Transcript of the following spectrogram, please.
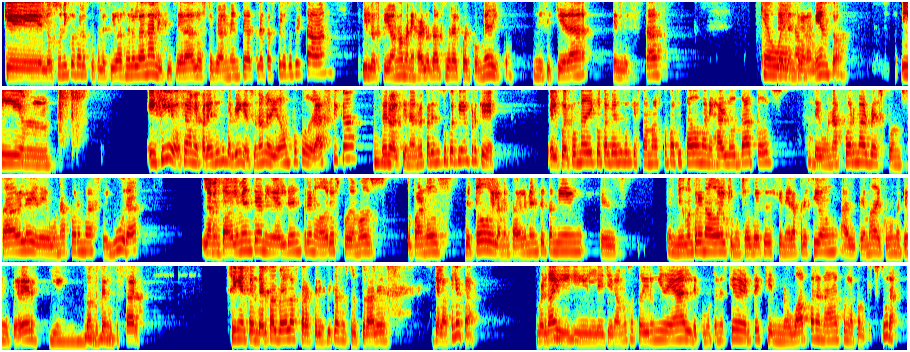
que los únicos a los que se les iba a hacer el análisis eran los que realmente atletas que los afectaban y los que iban a manejar los datos era el cuerpo médico, ni siquiera el staff Qué del entrenamiento. Y em, y sí, o sea, me parece súper bien. Es una medida un poco drástica, pero al final me parece súper bien porque el cuerpo médico tal vez es el que está más capacitado a manejar los datos de una forma responsable y de una forma segura. Lamentablemente a nivel de entrenadores podemos toparnos de todo y lamentablemente también es el mismo entrenador el que muchas veces genera presión al tema de cómo me tengo que ver y en dónde tengo que estar sin entender tal vez las características estructurales del atleta, ¿verdad? Y, le llegamos a pedir un ideal de cómo tenés que verte que no va para nada con la contextura.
